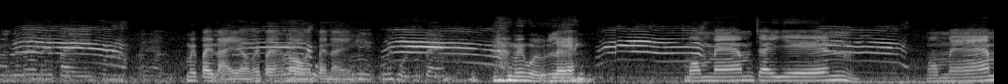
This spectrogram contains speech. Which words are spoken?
มันจะได้ไม่ไปข้างนอกอะไรอย่างไม่ไปไหนอะไม่ไปข้างนอกไม่ไปไหนไม่ไม่หัวรุนแรงไม่หัวรุนแรงมอมแมมใจเย็นมอมแมม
